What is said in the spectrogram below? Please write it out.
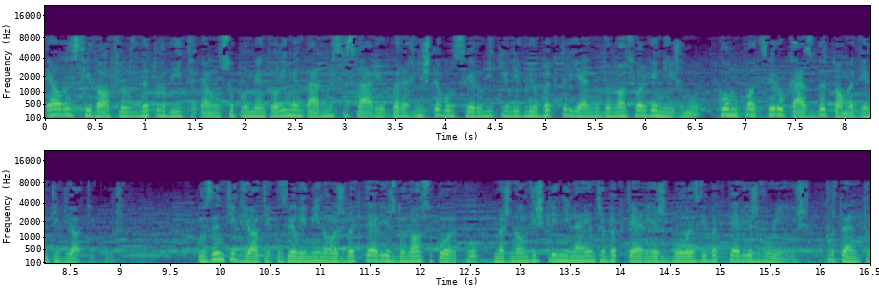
L-Acidófilos Naturbit é um suplemento alimentar necessário para restabelecer o equilíbrio bacteriano do nosso organismo, como pode ser o caso da toma de antibióticos. Os antibióticos eliminam as bactérias do nosso corpo, mas não discrimina entre bactérias boas e bactérias ruins, portanto,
